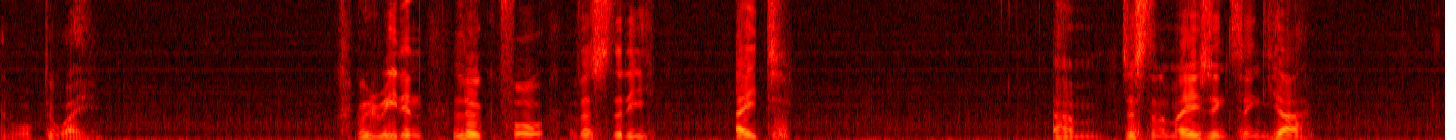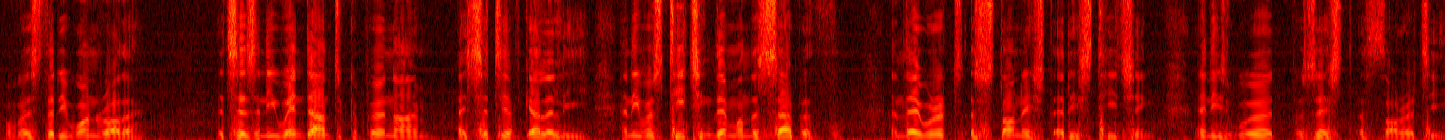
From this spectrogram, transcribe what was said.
and walked away. We read in Luke 4, verse 38. Um, just an amazing thing here. Or verse 31, rather. It says, And he went down to Capernaum, a city of Galilee, and he was teaching them on the Sabbath. And they were astonished at his teaching, and his word possessed authority.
